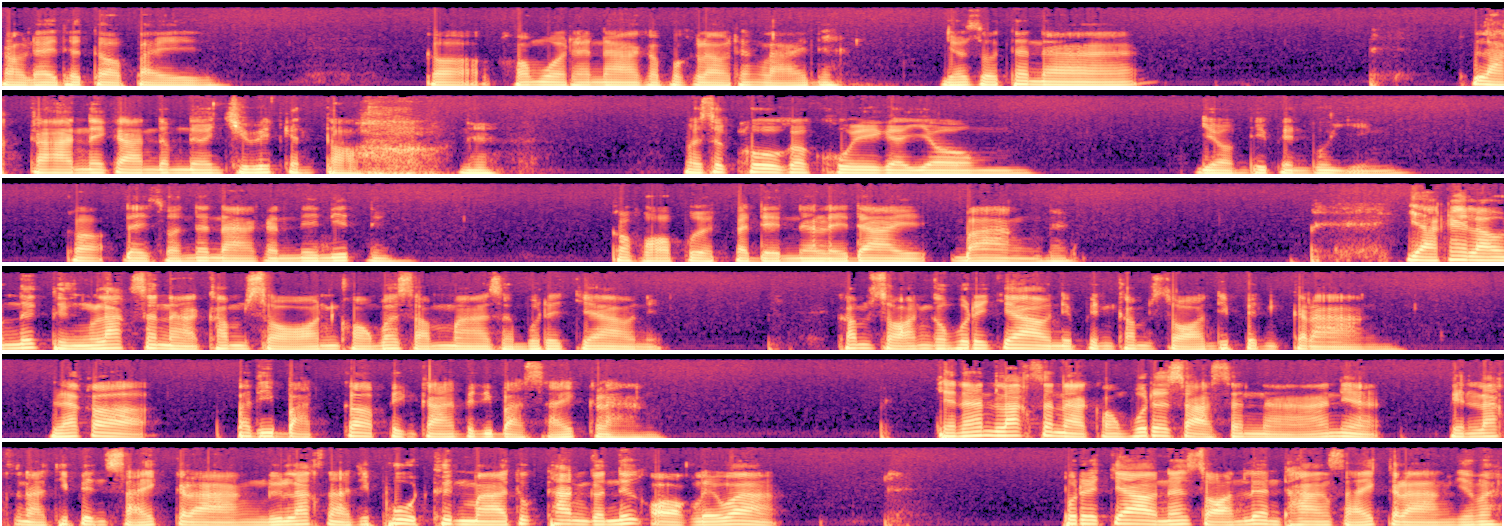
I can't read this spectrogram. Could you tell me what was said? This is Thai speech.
เราได้เดี๋ยวต่อไป ก็ขอโมทนากับพวกเราทั้งหลายเนี่ยเดี๋ยวสนทนา หลักการในการดำเนินชีวิตกันต่อเนี่ยเมื่อสักครู่ก็คุยกับโยมโยมที่เป็นผู้หญิง ก็ได้สนทนากันนิดหนึ่งก็พอเปิดประเด็นอะไรได้บ้างนะอยากให้เรานึกถึงลักษณะคำสอนของพระสัมมาสัมพุทธเจ้าเนี่ยคำสอนของพระพุทธเจ้าเนี่ยเป็นคำสอนที่เป็นกลาง แล้วก็ปฏิบัติก็เป็นการปฏิบัติสายกลาง ฉะนั้นลักษณะของพุทธศาสนาเนี่ยเป็นลักษณะที่เป็นสายกลาง หรือลักษณะที่พูดขึ้นมาทุกท่านก็นึกออกเลยว่าพระเจ้านั้นสอนเลื่อนทางสายกลางใช่ไหม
